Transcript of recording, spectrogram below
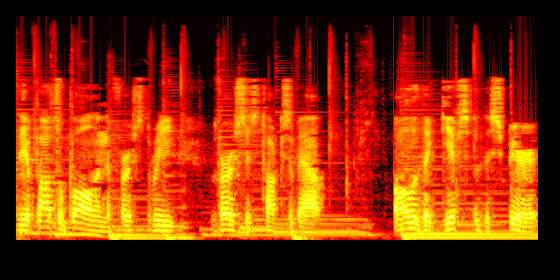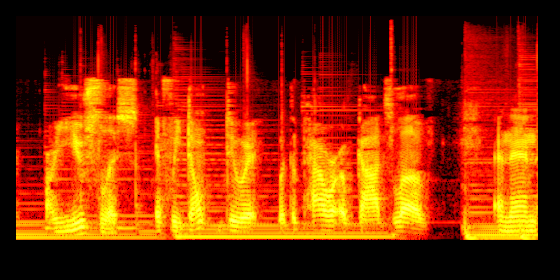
the Apostle Paul in the first three verses talks about all of the gifts of the Spirit are useless if we don't do it with the power of God's love. And then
